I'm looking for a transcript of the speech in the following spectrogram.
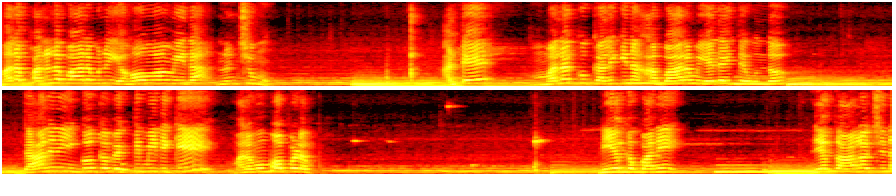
మన పనుల భారమును యహోవా మీద నుంచుము. అంటే మనకు కలిగిన ఆ భారం ఏదైతే ఉందో దానిని ఇంకొక వ్యక్తి మీదికి మనము మోపడం. నీ యొక్క పని నీ యొక్క ఆలోచన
